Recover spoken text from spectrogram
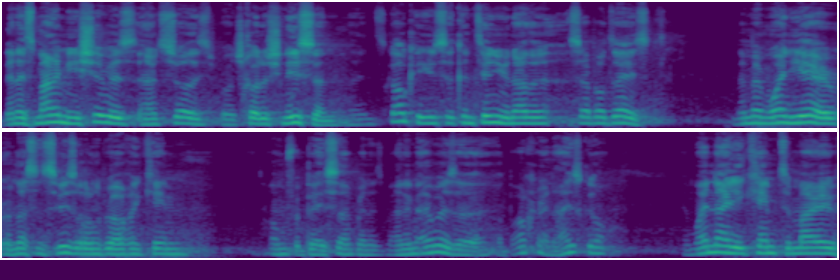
Ben Esmanim Yeshivas and Eretz Rosh Chodesh Nisan. And Skokie used to continue another several days. I remember one year, when Nosson Tzvi came home for Pesach. Ben Esmanim. I was a, a bacher in high school. And one night he came to Mariv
